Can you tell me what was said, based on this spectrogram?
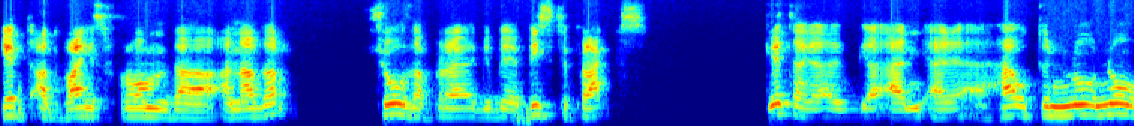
get advice from the another, show the best practice, get a, a, a- how to know know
